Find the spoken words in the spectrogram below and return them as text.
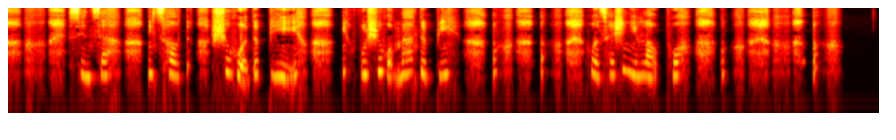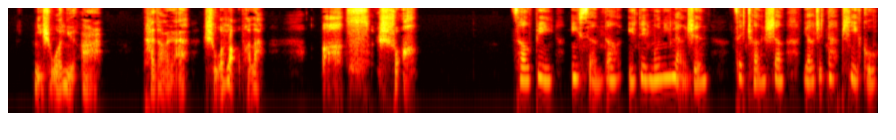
现在你操的是我的逼，又不是我妈的逼，我才是你老婆。你是我女儿，她当然是我老婆了。啊，爽！曹碧一想到一对母女两人在床上摇着大屁股。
